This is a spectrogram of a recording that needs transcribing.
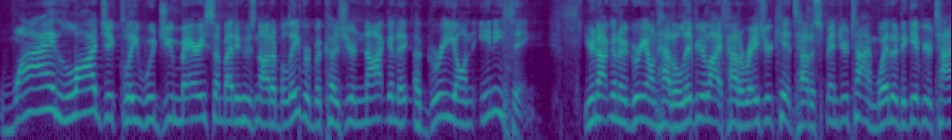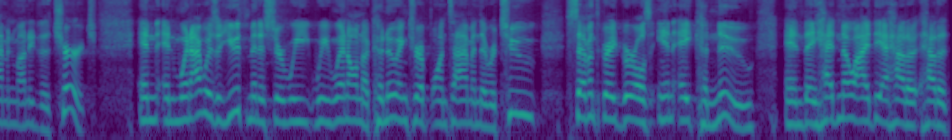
why logically would you marry somebody who's not a believer? Because you're not going to agree on anything. You're not going to agree on how to live your life, how to raise your kids, how to spend your time, whether to give your time and money to the church. And, and when I was a youth minister, we, we went on a canoeing trip one time, and there were two seventh grade girls in a canoe, and they had no idea how to, how to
